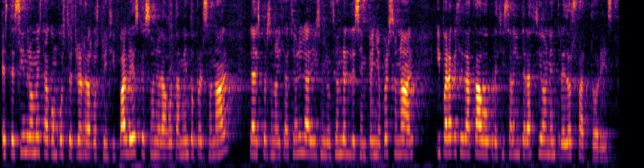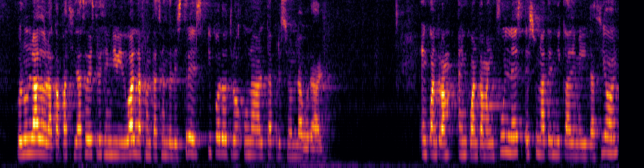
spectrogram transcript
Este síndrome está compuesto de tres rasgos principales, que son el agotamiento personal, la despersonalización y la disminución del desempeño personal, y para que se dé a cabo precisa la interacción entre dos factores. Por un lado, la capacidad o destreza individual de afrontación del estrés y por otro, una alta presión laboral. En cuanto, a, en cuanto a mindfulness, es una técnica de meditación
